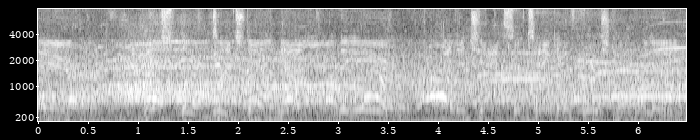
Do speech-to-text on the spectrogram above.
there. His third touchdown now on the year. And the Jets have taken a first quarter lead.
